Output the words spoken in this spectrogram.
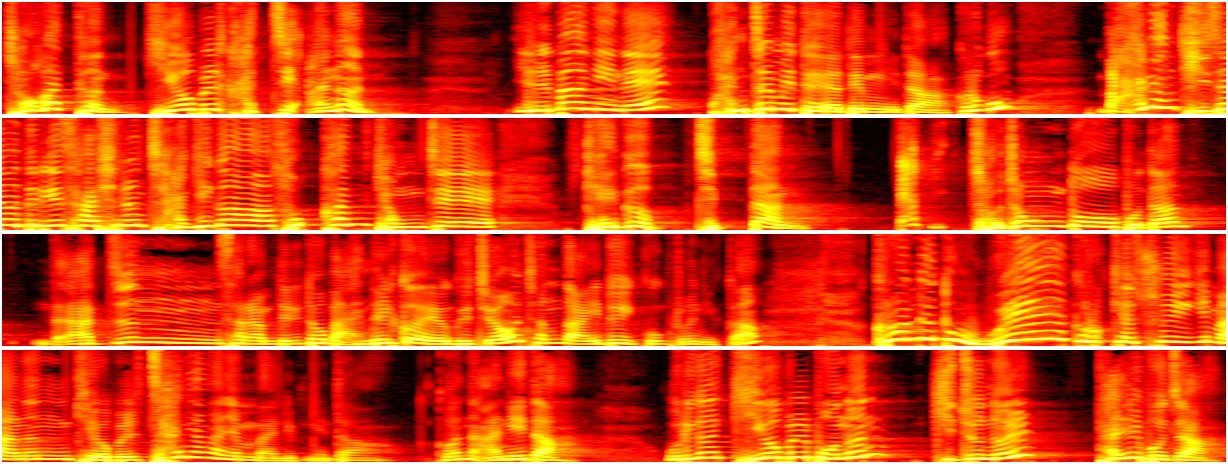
저 같은 기업을 갖지 않은 일반인의 관점이 돼야 됩니다. 그리고 많은 기자들이 사실은 자기가 속한 경제 계급, 집단 딱 저 정도보다 낮은 사람들이 더 많을 거예요. 그죠? 전 나이도 있고 그러니까. 그런데도 왜 그렇게 수익이 많은 기업을 찬양하냔 말입니다. 그건 아니다. 우리가 기업을 보는 기준을 달리 보자.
